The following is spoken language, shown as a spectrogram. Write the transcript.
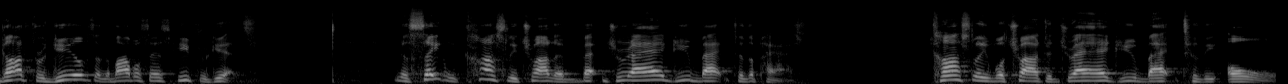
God forgives, and the Bible says he forgets. Now, Satan constantly try to drag you back to the past. Constantly will try to drag you back to the old.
